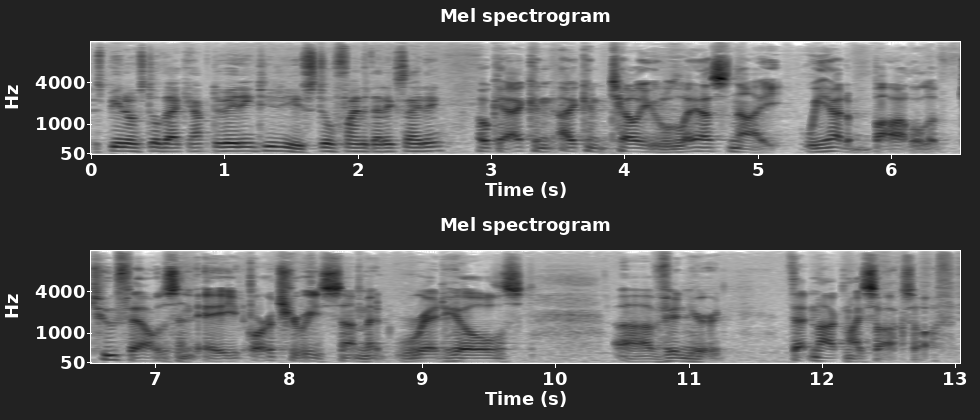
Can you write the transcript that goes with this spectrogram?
is Pinot still that captivating to you? Do you still find it that exciting? Okay, I can I can tell you. Last night we had a bottle of 2008 Archery Summit Red Hills uh, Vineyard that knocked my socks off.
